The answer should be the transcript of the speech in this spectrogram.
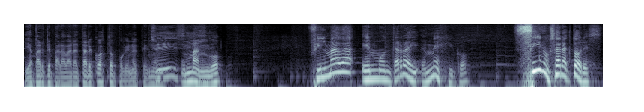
Y aparte para abaratar costos porque no tenían Sí, sí, un mango. Filmada en Monterrey, en México, sin usar actores.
